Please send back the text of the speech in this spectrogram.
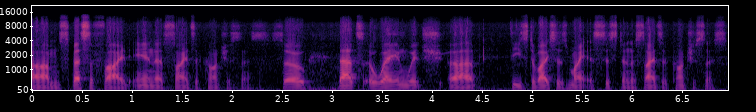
um, specified in a science of consciousness. So that's a way in which uh, these devices might assist in a science of consciousness.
